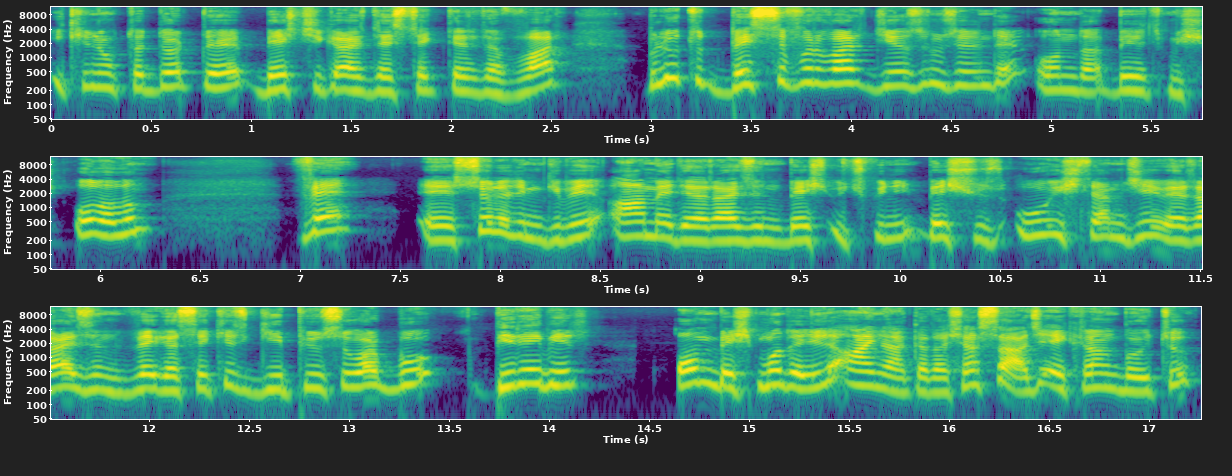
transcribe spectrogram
2.4 ve 5 GHz destekleri de var. Bluetooth 5.0 var cihazın üzerinde. Onu da belirtmiş olalım. Ve e, söylediğim gibi AMD Ryzen 5 3500U işlemci ve Ryzen Vega 8 GPU'su var. Bu birebir 15 modeliyle aynı arkadaşlar. Sadece ekran boyutu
